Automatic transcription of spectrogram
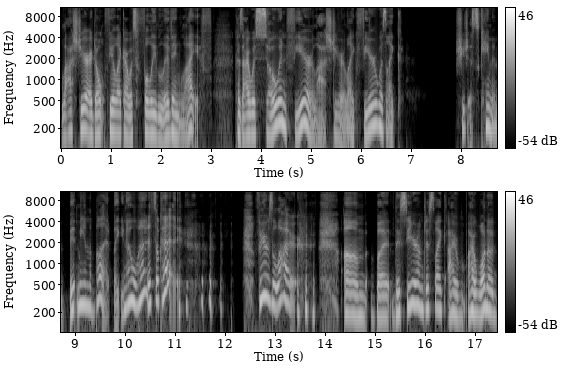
Last year, I don't feel like I was fully living life because I was so in fear last year. Like, fear was like, she just came and bit me in the butt. But you know what? It's okay. fear is a liar. um, but this year I'm just like I I want to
